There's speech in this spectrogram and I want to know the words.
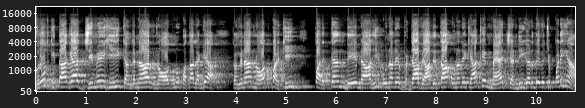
ਵਿਰੋਧ ਕੀਤਾ ਗਿਆ। ਜਿਵੇਂ ਹੀ ਕੰਗਣਾ ਰਣੌਤ ਨੂੰ ਪਤਾ ਲੱਗਿਆ, ਕੰਗਣਾ ਰਣੌਤ ਭੜਕੀ ਭੜਕਣ ਦੇ ਨਾਲ ਹੀ ਉਹਨਾਂ ਨੇ ਵੱਡਾ ਬਿਆਨ ਦਿੱਤਾ। ਉਹਨਾਂ ਨੇ ਕਿਹਾ ਕਿ ਮੈਂ ਚੰਡੀਗੜ੍ਹ ਦੇ ਵਿੱਚ ਪੜ੍ਹੀ ਹਾਂ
